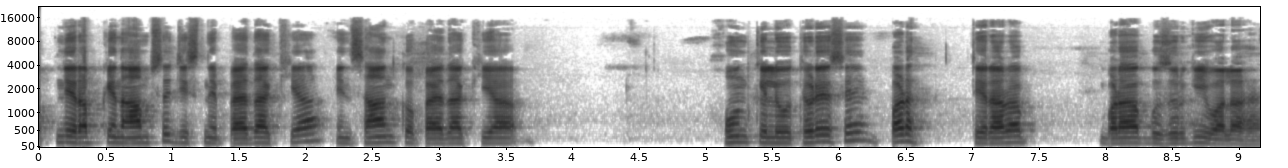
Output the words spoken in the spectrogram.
اپنے رب کے نام سے جس نے پیدا کیا انسان کو پیدا کیا خون کے لوتھڑے سے پڑھ تیرا رب بڑا بزرگی والا ہے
